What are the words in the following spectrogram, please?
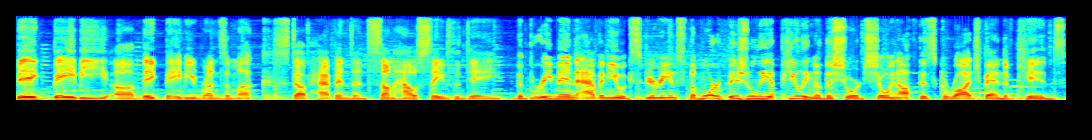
Big Baby, uh, Big Baby runs amok, stuff happens and somehow saves the day. The Bremen Avenue Experience, the more visually appealing of the shorts, showing off this garage band of kids.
